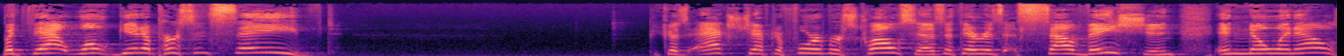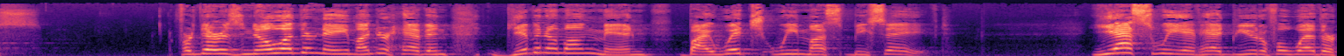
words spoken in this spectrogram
But that won't get a person saved. Because Acts chapter 4, verse 12 says that there is salvation in no one else. For there is no other name under heaven given among men by which we must be saved. Yes, we have had beautiful weather,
